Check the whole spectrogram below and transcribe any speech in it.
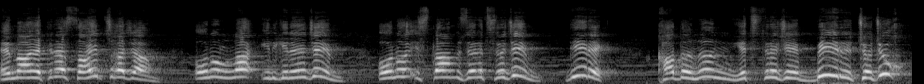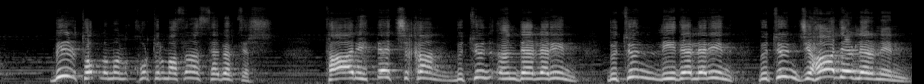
Emanetine sahip çıkacağım. Onunla ilgileneceğim. Onu İslam üzerine yetiştireceğim diyerek kadının yetiştireceği bir çocuk bir toplumun kurtulmasına sebeptir. Tarihte çıkan bütün önderlerin, bütün liderlerin, bütün cihad erlerinin,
